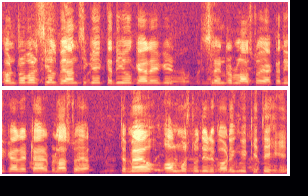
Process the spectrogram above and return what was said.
ਕੰਟਰੋਵਰਸੀਅਲ ਬਿਆਨ ਸੀਗੇ, ਕਦੀ ਉਹ ਕਹਿ ਰਹੇ ਕਿ ਸਿਲੰਡਰ ਬਲਾਸਟ ਹੋਇਆ, ਕਦੀ ਕਹਿ ਰਹੇ ਟਾਇਰ ਬਲਾਸਟ ਹੋਇਆ ਤੇ ਮੈਂ ਆਲਮੋਸਟ ਉਹਦੀ ਰਿਕਾਰਡਿੰਗ ਵੀ ਕੀਤੀ ਸੀਗੀ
